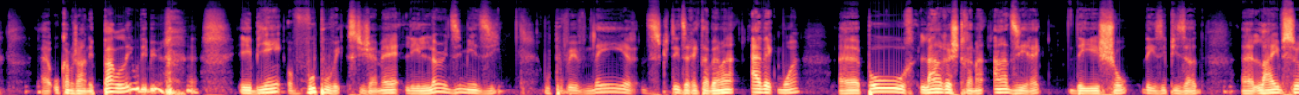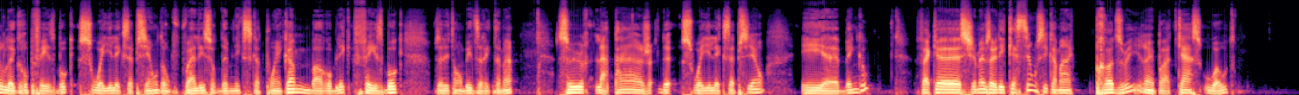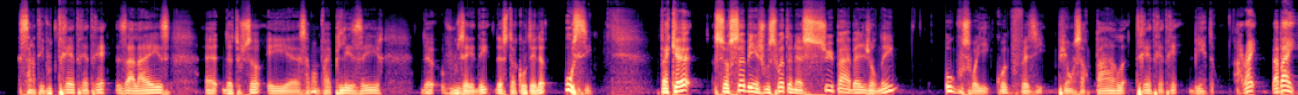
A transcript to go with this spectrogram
euh, ou comme j'en ai parlé au début, eh bien, vous pouvez, si jamais les lundis midi, vous pouvez venir discuter directement avec moi euh, pour l'enregistrement en direct des shows, des épisodes euh, live sur le groupe Facebook Soyez l'exception. Donc, vous pouvez aller sur dominicscott.com, barre oblique, Facebook. Vous allez tomber directement sur la page de Soyez l'exception. Et euh, bingo. Fait que si jamais vous avez des questions aussi, comment produire un podcast ou autre, sentez-vous très, très, très à l'aise de tout ça et ça va me faire plaisir de vous aider de ce côté-là aussi. Fait que sur ce, bien, je vous souhaite une super belle journée, où que vous soyez, quoi que vous fassiez. Puis on se reparle très, très, très bientôt. All right, bye bye.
